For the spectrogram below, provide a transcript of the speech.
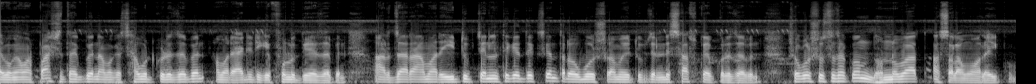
এবং আমার পাশে থাকবেন, আমাকে সাপোর্ট করে যাবেন, আমার আইডিটিকে ফলো দিয়ে যাবেন। আর যারা আমার ইউটিউব চ্যানেল থেকে দেখছেন, তারা অবশ্যই আমার ইউটিউব চ্যানেলটি সাবস্ক্রাইব করে যাবেন। সকল সুস্থ থাকুন, ধন্যবাদ, আসসালামু আলাইকুম।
